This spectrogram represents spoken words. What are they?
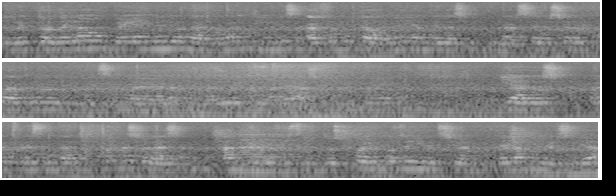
El rector de la UPN, Leonardo Martínez, ha convocado mediante la circular 004-2019 a la Junta Directiva de UPN y a los representantes profesorales ante los distintos cuerpos de dirección de la universidad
